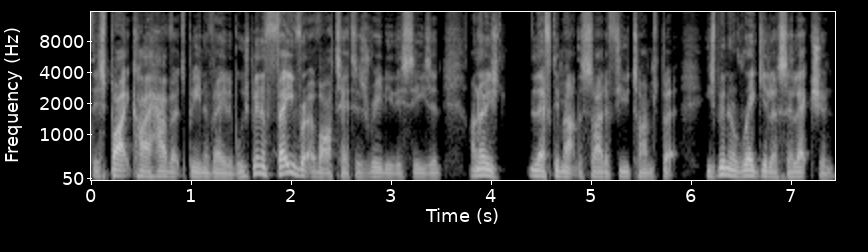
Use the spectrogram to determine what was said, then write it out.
despite Kai Havertz being available. He's been a favourite of Arteta's really this season. I know he's left him out the side a few times, but he's been a regular selection.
